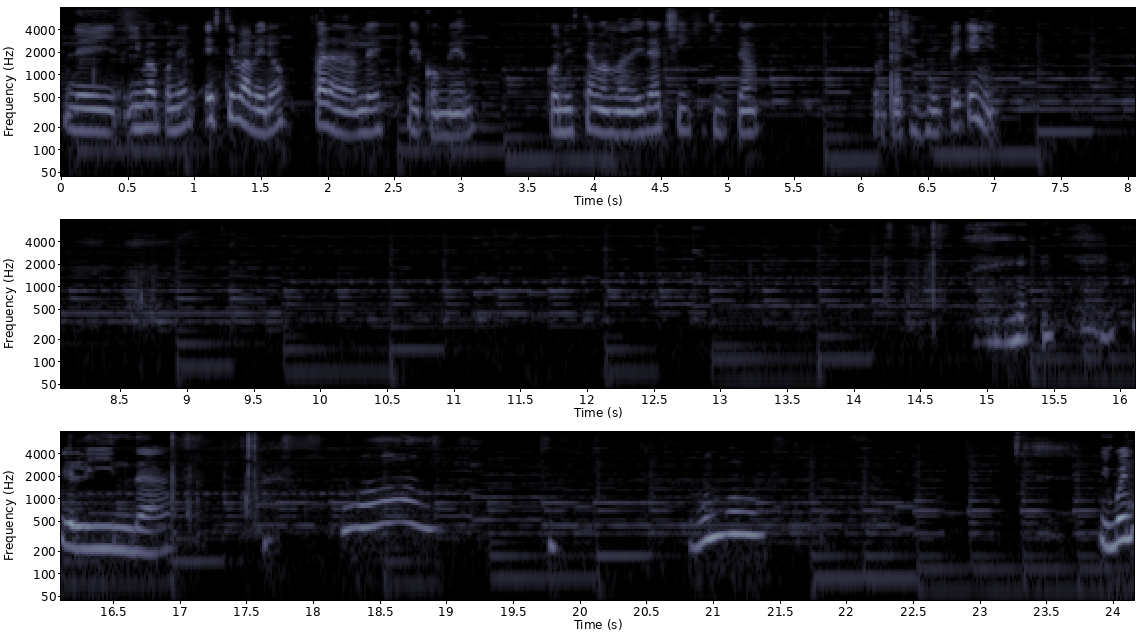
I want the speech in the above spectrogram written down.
Le iba a poner este babero para darle de comer con esta mamadera chiquitita porque ella es muy pequeña. Qué linda. Y bueno,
